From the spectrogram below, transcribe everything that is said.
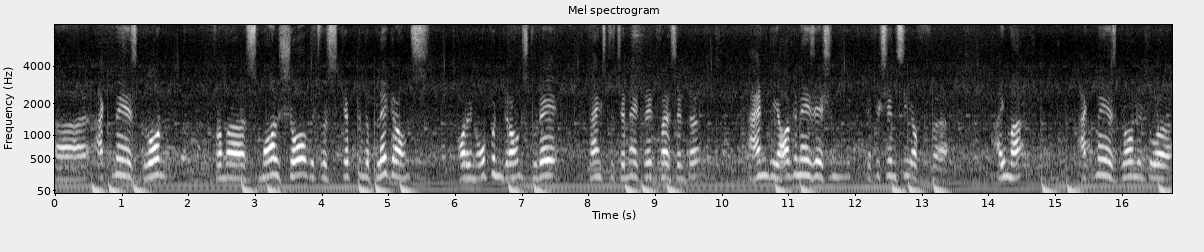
Uh, ACMEE has grown from a small show which was kept in the playgrounds or in open grounds today thanks to Chennai Trade Fair Center and the organization efficiency of uh, AIEMA. ACMEE has grown into a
